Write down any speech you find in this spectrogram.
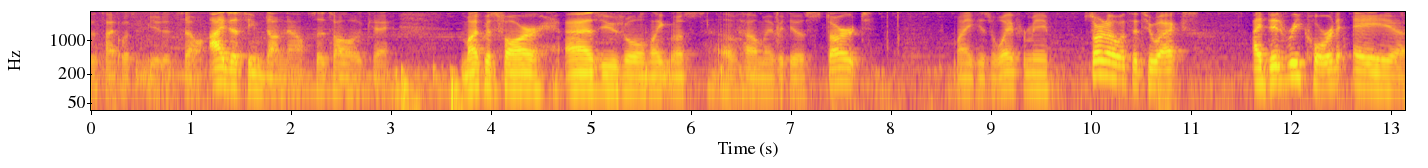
the site wasn't muted. So I just seem dumb now. So it's all okay. Mic was far, as usual, like most of how my videos start. Mic is away from me. Started out with the 2X. I did record a uh,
